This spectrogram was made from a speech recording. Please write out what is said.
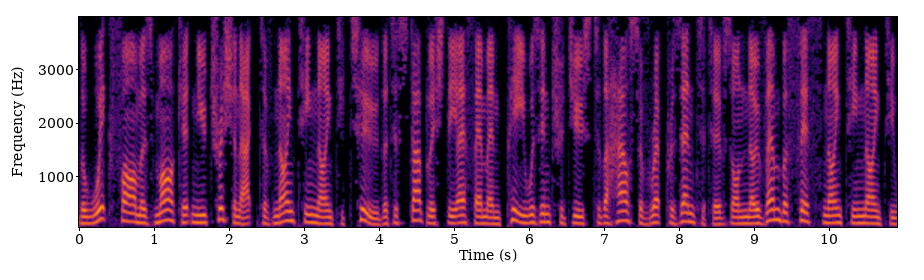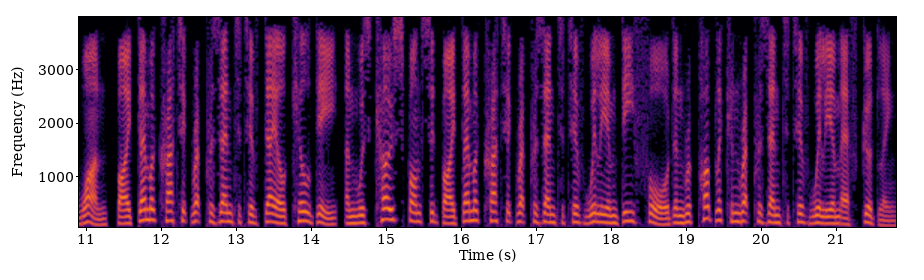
The WIC Farmers Market Nutrition Act of 1992 that established the FMNP was introduced to the House of Representatives on November 5, 1991, by Democratic Representative Dale Kildee, and was co-sponsored by Democratic Representative William D. Ford and Republican Representative William F. Goodling.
